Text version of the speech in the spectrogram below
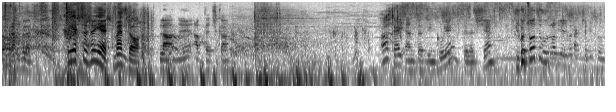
Dobra. Ty jeszcze żyjesz, Mendo. Plany, apteczka. Okej, enter, dziękuję. Tyle ci się. Jo, co ty mu zrobiłeś, bo tak przepitrun?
